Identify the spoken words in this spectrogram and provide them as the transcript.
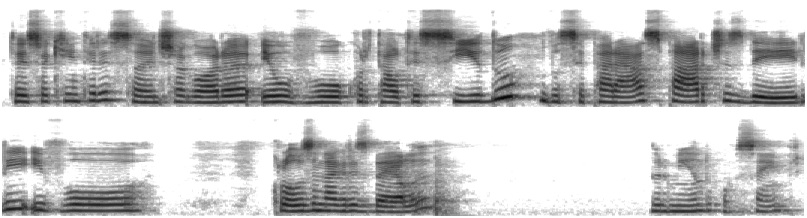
Então, isso aqui é interessante. Agora eu vou cortar o tecido, vou separar as partes dele e vou close na Grisbela, dormindo, como sempre.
